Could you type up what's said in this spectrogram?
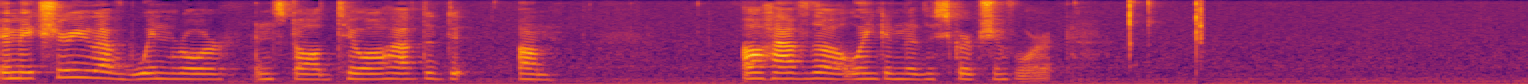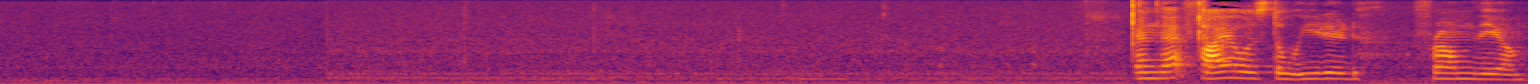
And make sure you have WinRAR installed too. I'll have the um I'll have the link in the description for it and that file is deleted from the um,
